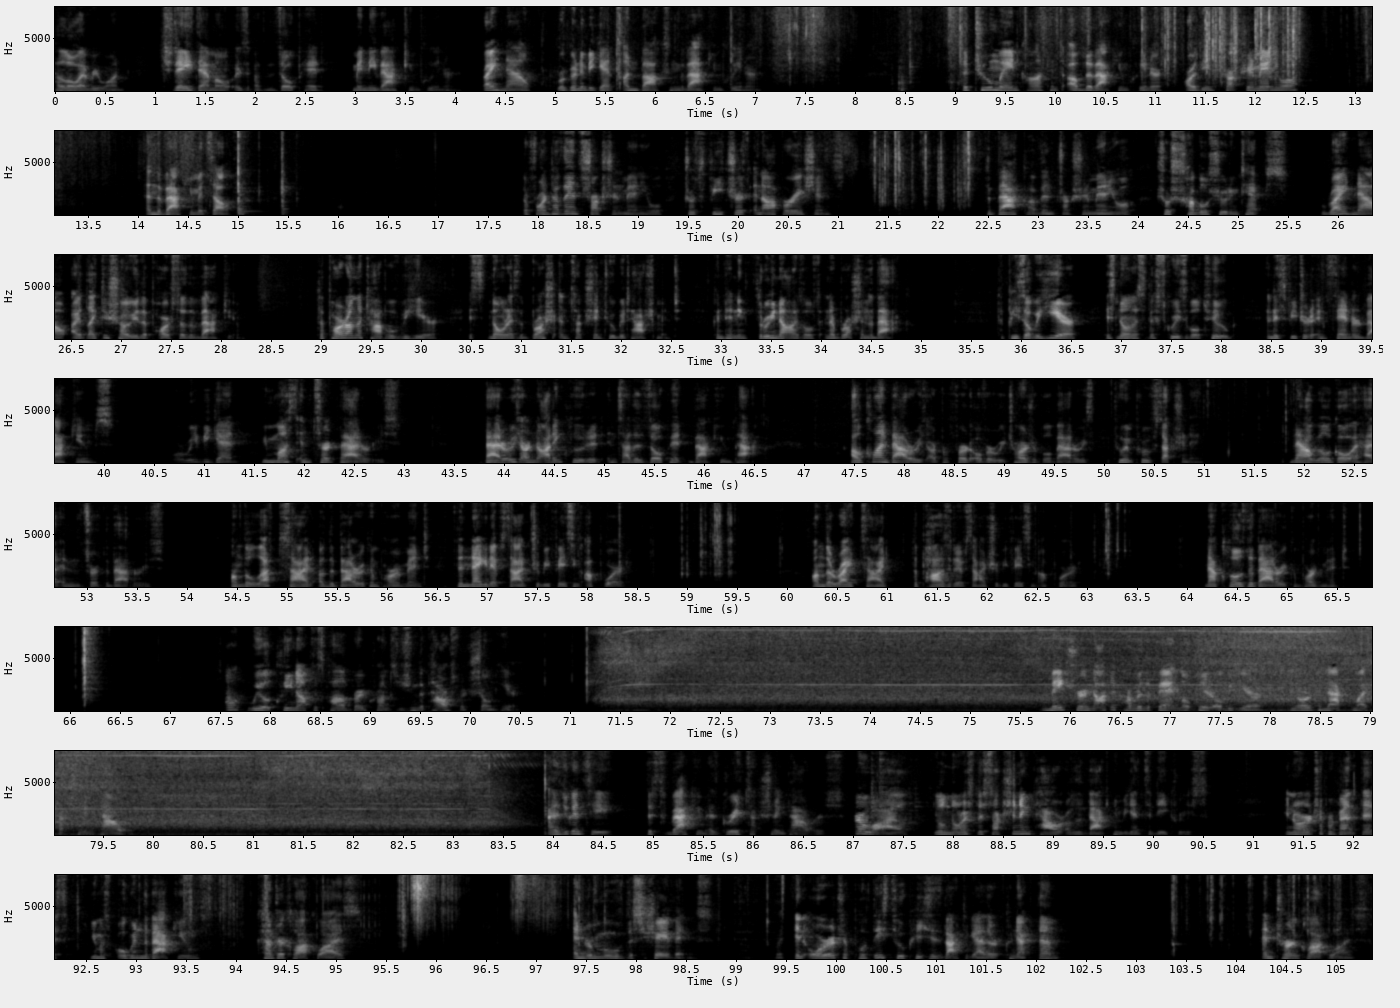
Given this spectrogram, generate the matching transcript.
Hello everyone. Today's demo is about the Zopid Mini Vacuum Cleaner. Right now, we're going to begin unboxing the vacuum cleaner. The two main contents of the vacuum cleaner are the instruction manual and the vacuum itself. The front of the instruction manual shows features and operations. The back of the instruction manual shows troubleshooting tips. Right now, I'd like to show you the parts of the vacuum. The part on the top over here is known as the brush and suction tube attachment, containing three nozzles and a brush in the back. The piece over here is known as the squeezable tube and is featured in standard vacuums. Before we begin, we must insert batteries. Batteries are not included inside the Zopid vacuum pack. Alkaline batteries are preferred over rechargeable batteries to improve suctioning. Now we'll go ahead and insert the batteries. On the left side of the battery compartment, the negative side should be facing upward. On the right side, the positive side should be facing upward. Now close the battery compartment. Now we will clean up this pile of breadcrumbs using the power switch shown here. Make sure not to cover the fan located over here in order to maximize suctioning power. As you can see, this vacuum has great suctioning powers. After a while, you'll notice the suctioning power of the vacuum begins to decrease. In order to prevent this, you must open the vacuum counterclockwise and remove the shavings. In order to put these two pieces back together, connect them and turn clockwise.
